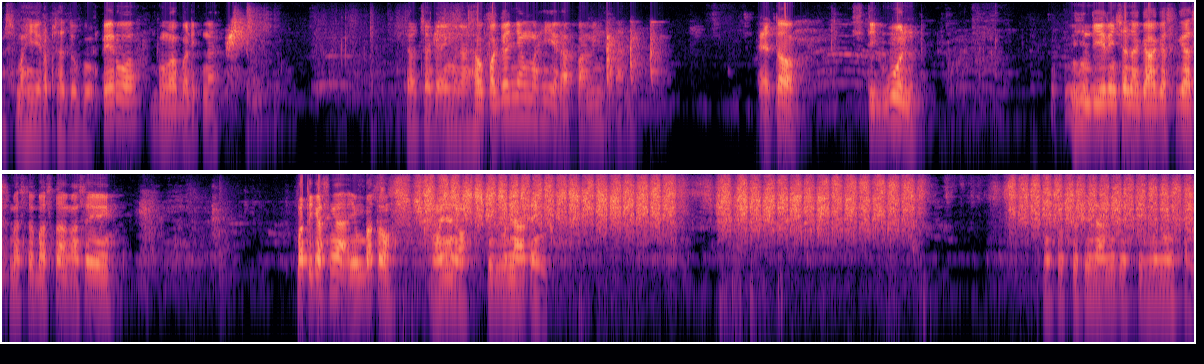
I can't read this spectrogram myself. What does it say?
Mas mahirap sa dugo. Pero, bumabalik na. Tsatsagain mo na. So, pag ganyang mahirap, paminsan. Eto, steel wool. Hindi rin siya nagagasgas basta-basta kasi matigas nga yung bato. O yan o, steel wool natin. Napustusin namin yung steel wool minsan.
